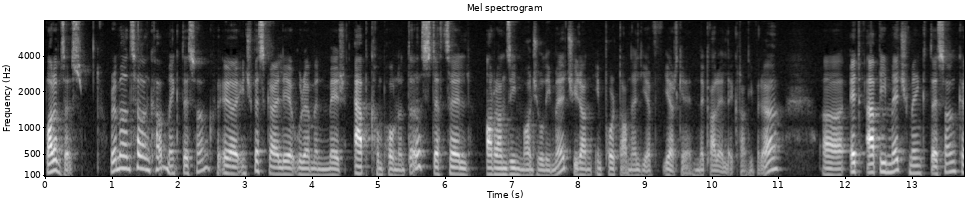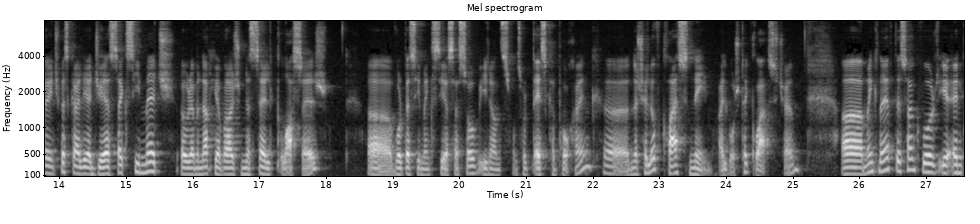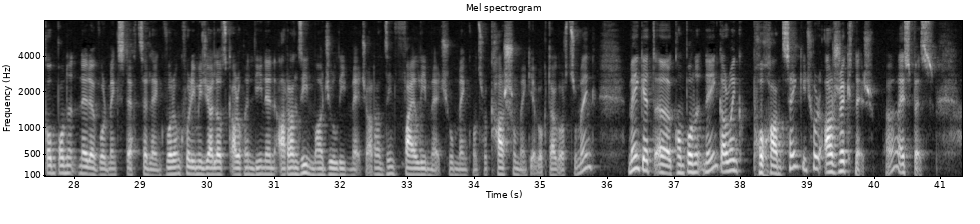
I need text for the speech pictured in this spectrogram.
Բարև ձեզ։ Ուրեմն անցյալ անգամ մենք տեսանք ինչպես կարելի է ուրեմն մեր app component-ը ստեղծել առանձին module-ի մեջ, իրան import անել եւ իհարկե նկարել էկրանի վրա։ Այդ app-ի մեջ մենք տեսանք ինչպես կարելի է JSX-ի մեջ ուրեմն նախ եւ առաջ նսել կլասեր, որպեսի մենք CSS-ով իրանց ոնց որ տեսքը փոխենք, նշելով class name, այլ ոչ թե class, չէ՞ մենք նաև տեսանք, որ այն կոմպոնենտները, որ մենք ստեղծել ենք, որոնք որ իմիջիալոց կարող են լինեն առանձին module-ի մեջ, առանձին ֆայլի մեջ, ու մենք ոնց որ քաշում ենք եւ օգտագործում ենք, մենք այդ կոմպոնենտներին կարող ենք փոխանցենք ինչ որ արժեքներ, հա, այսպես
